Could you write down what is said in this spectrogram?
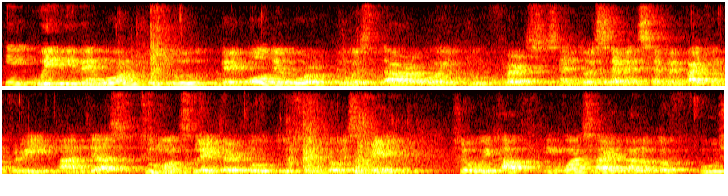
We didn't want to do the, all the work to start going to first CentOS 7, 7, Python 3, and just two months later go to CentOS 8. So we have, in one side, a lot of push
